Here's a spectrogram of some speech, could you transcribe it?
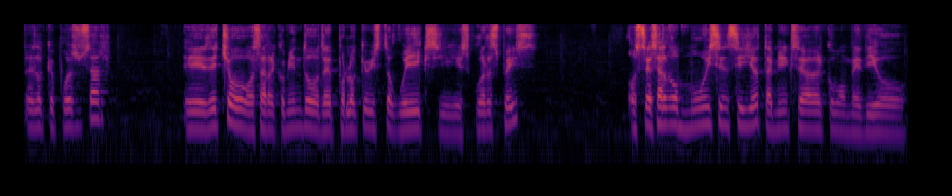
lo que puedes usar. Eh, de hecho, o recomiendo, de, por lo que he visto, Wix y Squarespace. O sea, es algo muy sencillo. También se va a ver como medio.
